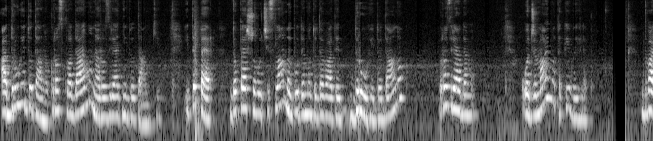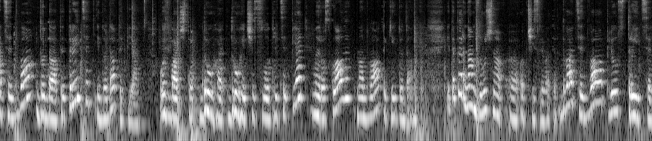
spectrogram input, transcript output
а другий доданок розкладаємо на розрядні доданки. І тепер до першого числа ми будемо додавати другий доданок розрядами. Отже, маємо такий вигляд. 22 додати 30 і додати 5. Ось бачите, друге, друге число 35 ми розклали на два таких доданки. І тепер нам зручно е, обчислювати. 22 плюс 30.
